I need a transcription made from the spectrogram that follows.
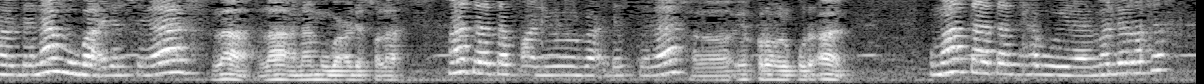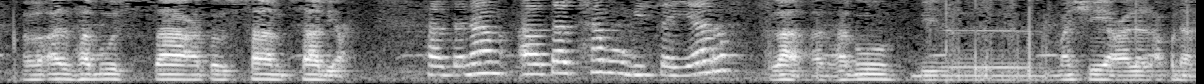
هل تنام بعد الصلاة؟ لا لا أنام بعد الصلاة ماذا تفعل بعد الصلاة؟ أه اقرأ القرآن ومتى تذهب إلى المدرسة؟ أه أذهب الساعة السام- السابعة هل تنام أو تذهب بالسيارة؟ لا أذهب بالمشي على الأقدام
